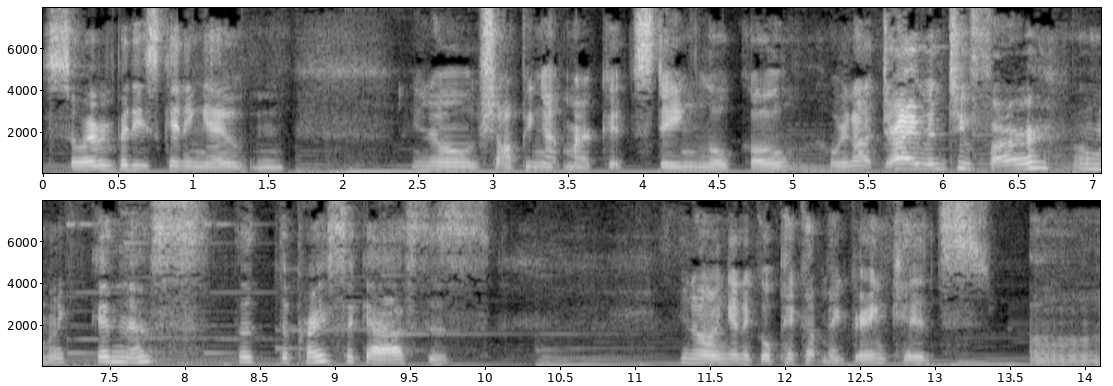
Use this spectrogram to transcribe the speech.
so everybody's getting out and you know shopping at markets, staying local. We're not driving too far. Oh my goodness, the the price of gas is. You know, I'm gonna go pick up my grandkids. Uh,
